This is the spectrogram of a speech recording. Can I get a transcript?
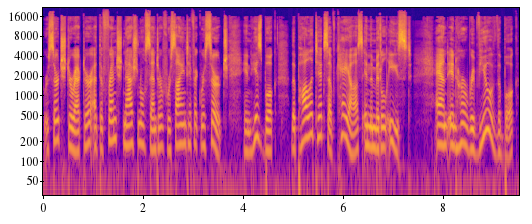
research director at the French National Center for Scientific Research, in his book, The Politics of Chaos in the Middle East. And in her review of the book,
